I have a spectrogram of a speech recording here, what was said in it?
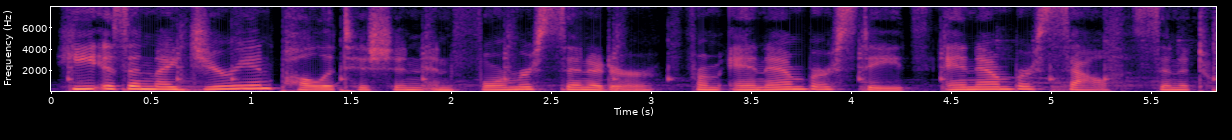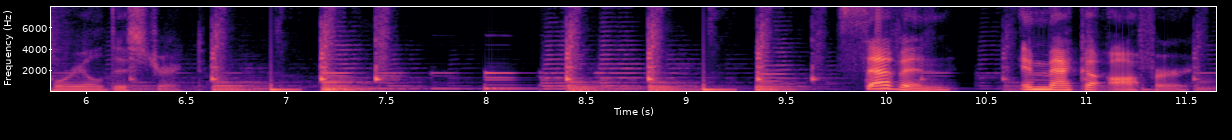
He is a Nigerian politician and former senator from Anambra State's Anambra South Senatorial District. 7. Emeka Offor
